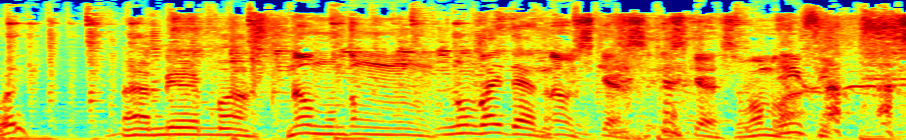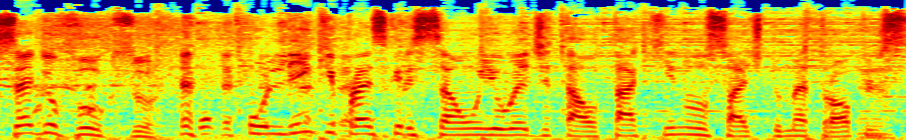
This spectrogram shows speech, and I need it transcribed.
Oi? É minha irmã. Não, não, não. Não dá ideia, não. Não, esquece, esquece. Vamos lá. Enfim. Segue o fluxo. O link para inscrição e o edital tá aqui no site do Metrópolis.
